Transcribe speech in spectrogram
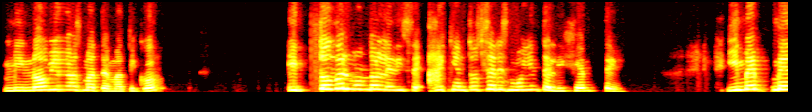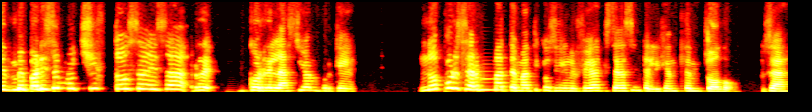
mi novio es matemático y todo el mundo le dice, ay, entonces eres muy inteligente. Y me, me, me parece muy chistosa esa correlación, porque no por ser matemático significa que seas inteligente en todo. O sea,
